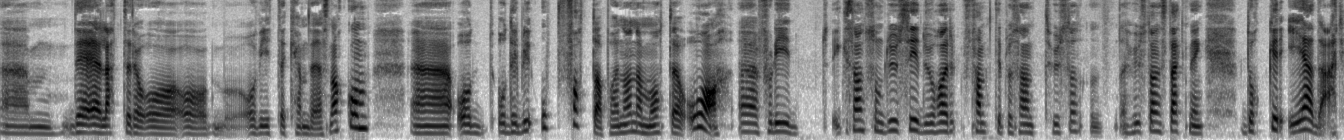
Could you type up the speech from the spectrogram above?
Um, det er lettere å, å, å, vite hvem det er snakk om. og, og det blir oppfatta på en annen måte òg, fordi ikke sant? Som du sier, du har 50% husstandsdekning. Dere er der.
